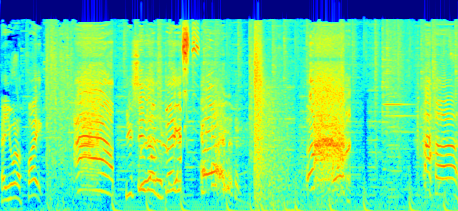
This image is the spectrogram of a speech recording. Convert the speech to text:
Hey, you wanna fight? Ah! You see this big gun? Ah!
